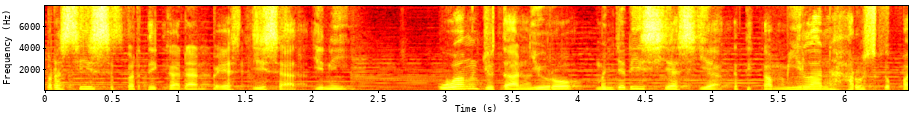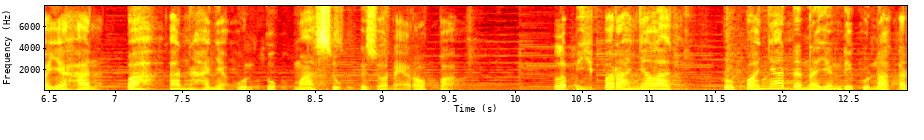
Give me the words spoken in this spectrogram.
Persis seperti keadaan PSG saat ini. Uang jutaan euro menjadi sia-sia ketika Milan harus kepayahan bahkan hanya untuk masuk ke zona Eropa. Lebih parahnya lagi, rupanya dana yang digunakan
